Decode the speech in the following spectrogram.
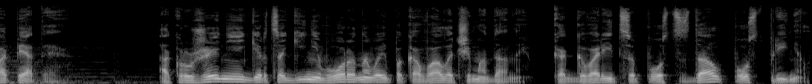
Глава пятая. Окружение герцогини Вороновой паковало чемоданы. Как говорится, пост сдал, пост принял.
